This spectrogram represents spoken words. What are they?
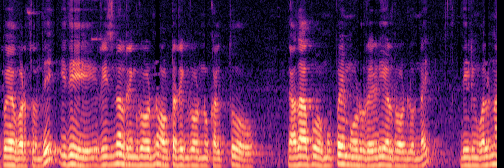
ఉపయోగపడుతుంది. ఇది రీజనల్ రింగ్ రోడ్ను ఔటర్ రింగ్ రోడ్ను కలుపుతూ దాదాపు ముప్పై మూడు రేడియల్ రోడ్లు ఉన్నాయి. దీని వలన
